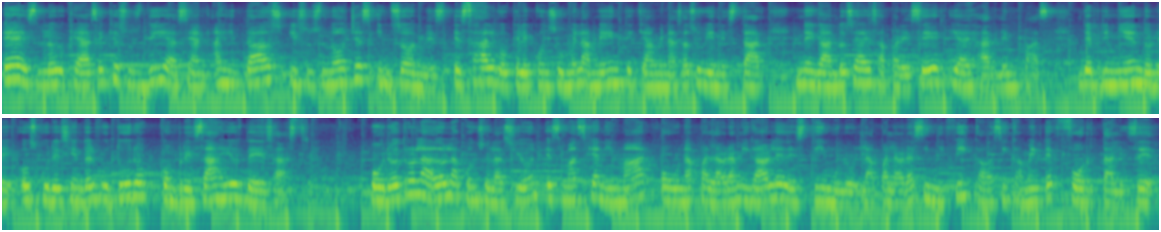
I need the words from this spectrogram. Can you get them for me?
es lo que hace que sus días sean agitados y sus noches insomnes. Es algo que le consume la mente, y que amenaza su bienestar, negándose a desaparecer y a dejarle en paz, deprimiéndole, oscureciendo el futuro con presagios de desastre. Por otro lado, la consolación es más que animar o una palabra amigable de estímulo. La palabra significa básicamente fortalecer.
